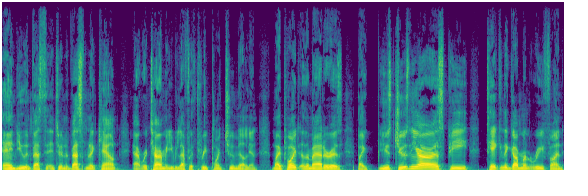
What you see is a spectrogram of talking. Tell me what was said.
and you invest it into an investment account at retirement, you'd be left with three point two million. My point of the matter is, by choosing your RSP, taking the government refund,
